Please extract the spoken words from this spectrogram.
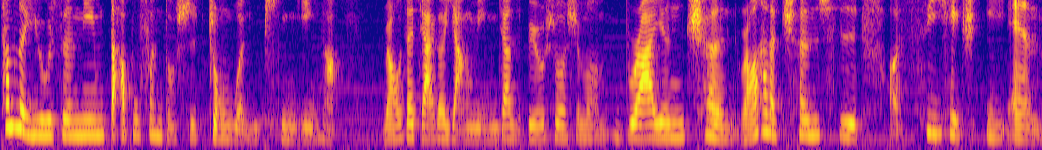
他们的 username 大部分都是中文拼音啊，然后再加一个洋名这样子。比如说什么 Brian Chen，然后他的 Chen 是呃 C H E N。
